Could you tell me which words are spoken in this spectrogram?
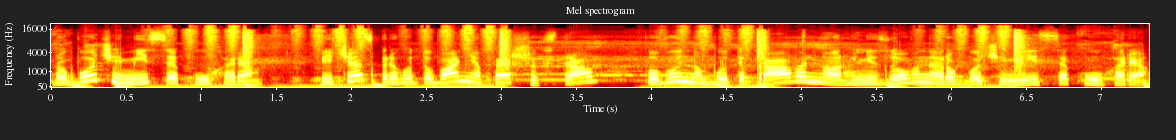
Робоче місце кухаря. Під час приготування перших страв повинно бути правильно організоване робоче місце кухаря,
